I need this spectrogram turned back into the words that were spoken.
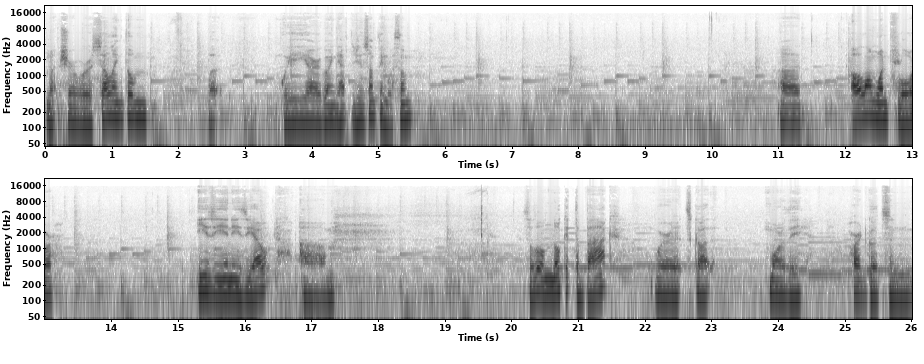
I'm not sure we're selling them, but we are going to have to do something with them. Uh, all on one floor. Easy in, easy out. Um, there's a little nook at the back where it's got more of the hard goods and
